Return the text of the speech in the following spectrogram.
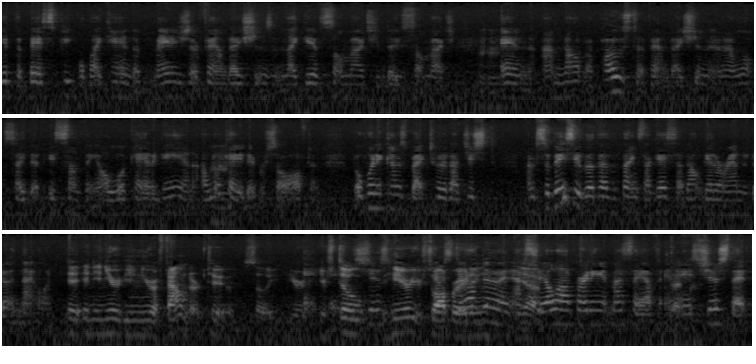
get the best people they can to manage their foundations and they give so much and do so much. Mhm. And I'm not opposed to a foundation and I won't say that it's something I'll look at again. I look Mhm. at it every so often. But when it comes back to it, I just, I'm so busy with other things, I guess I don't get around to doing that one. And, and you're and you're a founder too, so you're you're still just- here. You're still I'm operating. Still doing. I'm Yeah. still operating it myself, and Exactly. it's just that,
